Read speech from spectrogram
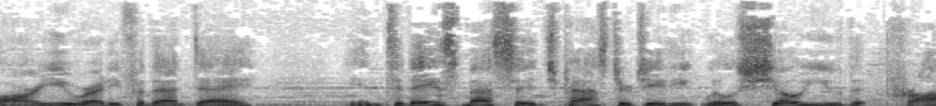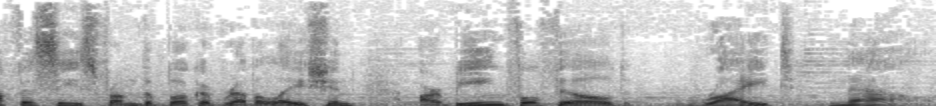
Are you ready for that day? In today's message, Pastor JD will show you that prophecies from the book of Revelation are being fulfilled right now.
